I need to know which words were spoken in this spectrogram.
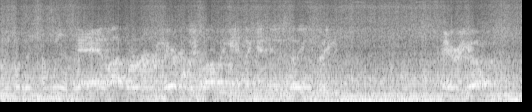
no importa que está muy atrás. carefully bumping in to get his thing beat. There you go.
